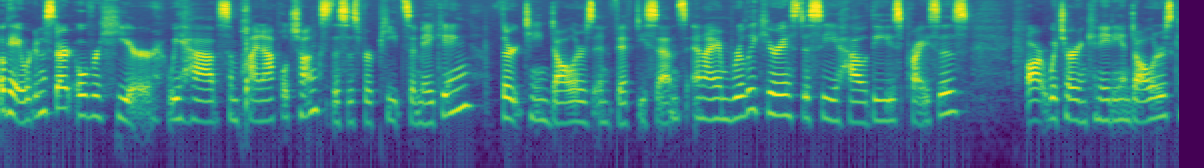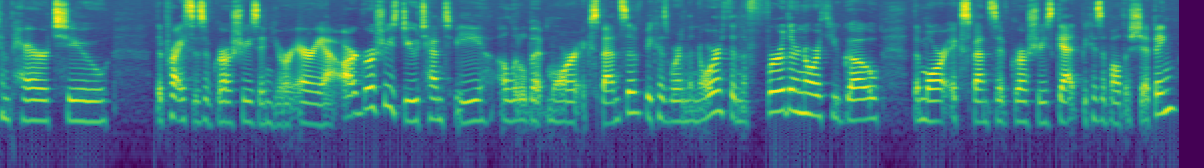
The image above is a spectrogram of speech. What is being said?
Okay, we're gonna start over here. We have some pineapple chunks. This is for pizza making, $13.50. And I am really curious to see how these prices are, which are in Canadian dollars, compare to the prices of groceries in your area. Our groceries do tend to be a little bit more expensive because we're in the north, and the further north you go, the more expensive groceries get because of all the shipping.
